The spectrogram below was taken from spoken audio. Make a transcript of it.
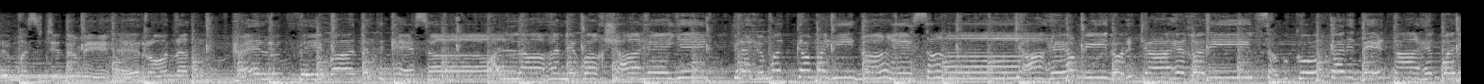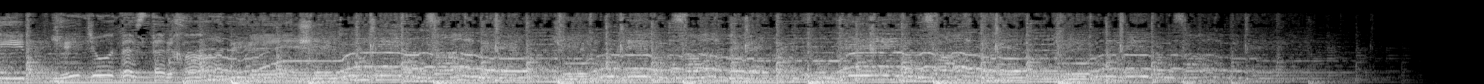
ہر مسجد میں ہے رونق، ہے لطف عبادت کیسا؟ اللہ نے بخشا ہے یہ رحمت کا مہینہ ایسا۔ کیا ہے امیر اور کیا ہے غریب؟ سب کو کر دیتا ہے قریب۔ یہ جو دسترخوان ہے شیروں کے رمضان ہے شیروں کے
